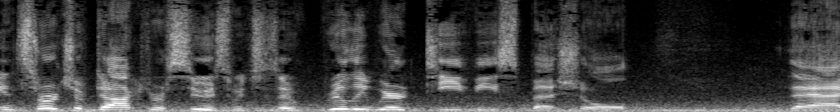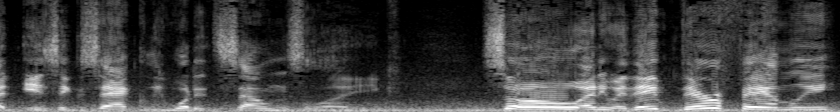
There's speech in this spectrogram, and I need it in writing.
in Search of Dr. Seuss, which is a really weird TV special that is exactly what it sounds like. So, anyway, they, they're a family.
